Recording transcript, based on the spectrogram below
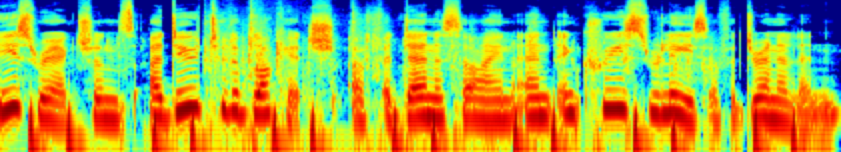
These reactions are due to the blockage of adenosine and increased release of adrenaline.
